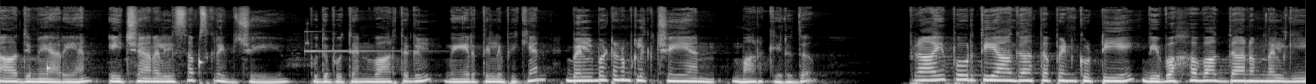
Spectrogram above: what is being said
ആദ്യമേ അറിയാൻ ഈ ചാനൽ സബ്സ്ക്രൈബ് ചെയ്യൂ. പുതുപുത്തൻ വാർത്തകൾ നേരത്തെ ലഭിക്കാൻ ബെൽ ബട്ടൺ ക്ലിക്ക് ചെയ്യാൻ മറക്കരുത്. പ്രായപൂർത്തിയാകാത്ത പെൺകുട്ടിയെ വിവാഹ വാഗ്ദാനം നൽകി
